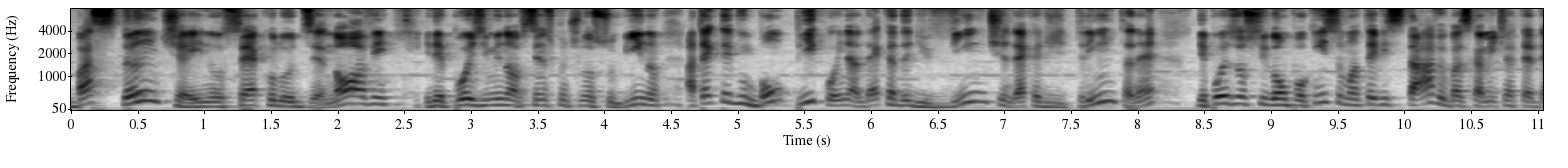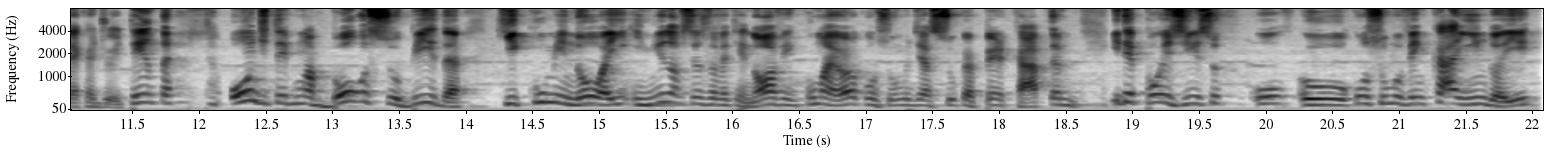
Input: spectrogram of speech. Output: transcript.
bastante aí no século 19 e depois de 1900 continuou subindo, até que teve um bom pico aí na década de 20, na década de 30, né? Depois oscilou um pouquinho, se manteve estável basicamente até a década de 80, onde teve uma boa subida que culminou aí em 1999 com o maior consumo de açúcar per capita e depois disso o, o consumo vem caindo aí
